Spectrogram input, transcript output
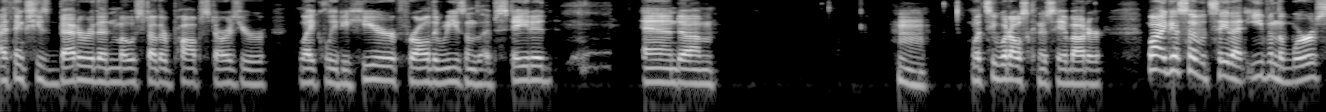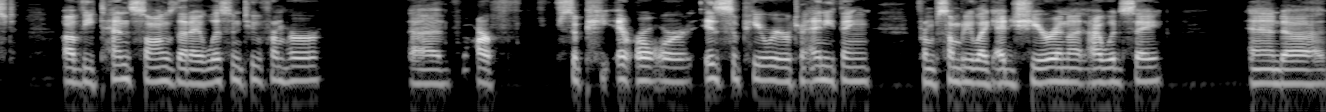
I think she's better than most other pop stars you're likely to hear for all the reasons I've stated. And um hmm, let's see what else can I say about her. Well, I guess I would say that even the worst of the 10 songs that I listened to from her uh, are superior or, or, is superior to anything from somebody like Ed Sheeran, I, I would say. And uh,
